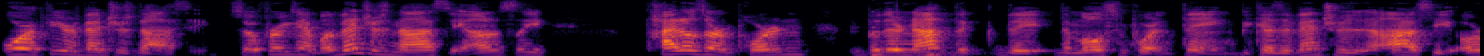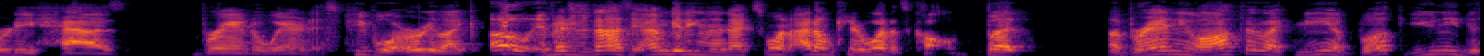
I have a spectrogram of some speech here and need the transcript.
or if you're Adventures in Odyssey. So, for example, Adventures in Odyssey, honestly, titles are important, but they're not the, the, the most important thing because Adventures in Odyssey already has brand awareness. People are already like, oh, Adventures in Odyssey, I'm getting the next one. I don't care what it's called. But a brand new author like me, a book, you need to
